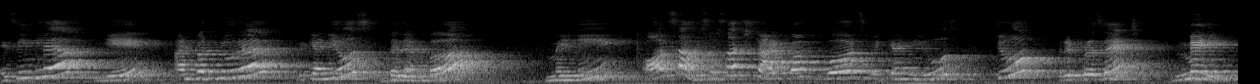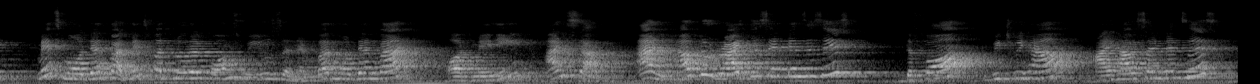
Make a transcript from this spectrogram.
a singular A and for plural we can use the number, many or some. So such type of words we can use to represent many. Means more than one. Means for plural forms we use the number more than one or many and some. And how to write the sentences is the form which we have. I have sentences.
